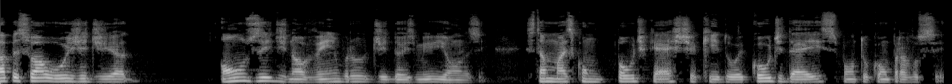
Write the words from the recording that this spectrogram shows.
Olá pessoal, hoje é dia 11 de novembro de 2011. Estamos mais com um podcast aqui do ecode10.com para você.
